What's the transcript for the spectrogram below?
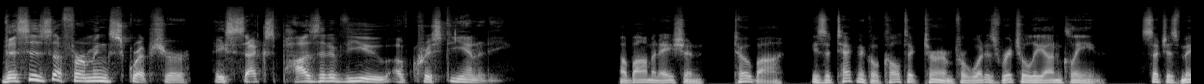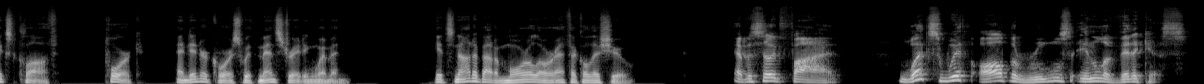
This is affirming scripture, a sex positive view of Christianity. Abomination, Tobah, is a technical cultic term for what is ritually unclean, such as mixed cloth, pork, and intercourse with menstruating women. It's not about a moral or ethical issue. Episode 5 What's with all the rules in Leviticus?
